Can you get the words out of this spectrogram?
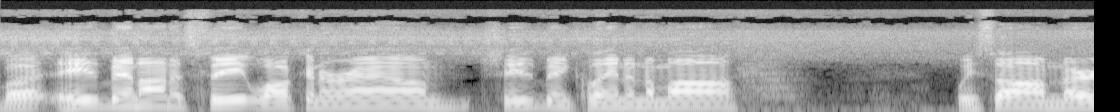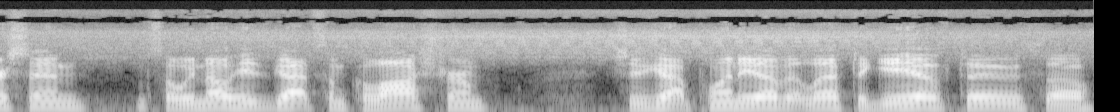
But he's been on his feet walking around. She's been cleaning them off. We saw him nursing, so we know he's got some colostrum. She's got plenty of it left to give too, so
